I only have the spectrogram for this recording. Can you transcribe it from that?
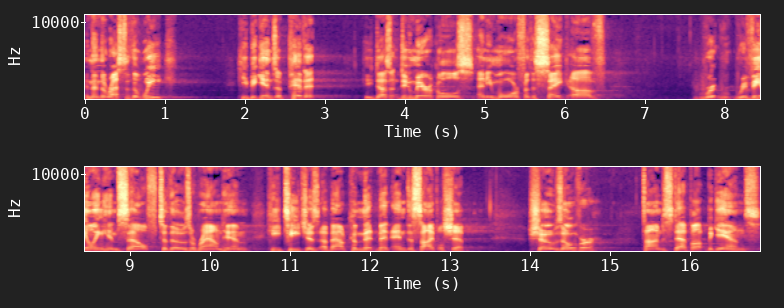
And then the rest of the week, he begins a pivot. He doesn't do miracles anymore for the sake of re- revealing himself to those around him. He teaches about commitment and discipleship. Show's over, time to step up begins.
